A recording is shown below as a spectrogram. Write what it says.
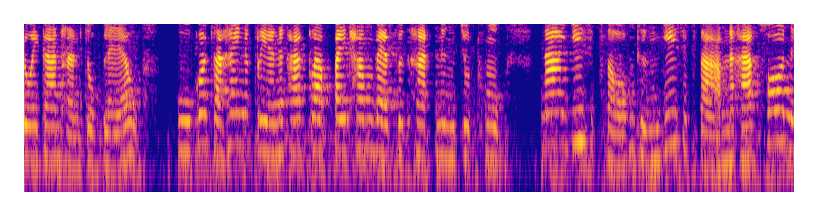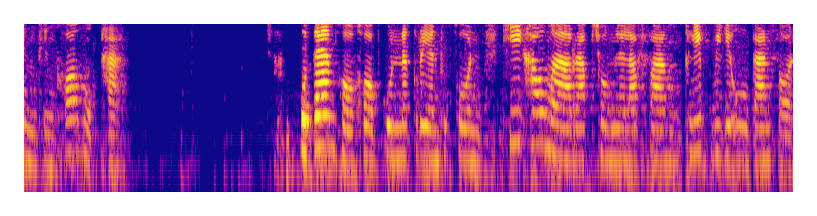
โดยการหารจบแล้วครูก็จะให้นักเรียนนะคะ กลับไปทำแบบฝึกหัด 1.6 หน้า 22 ถึง 23 นะคะ ข้อ 1 ถึงข้อ 6 ค่ะ ครูแต้มขอขอบคุณนักเรียนทุกคนที่เข้ามารับชมและรับฟังคลิปวิดีโอการสอน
